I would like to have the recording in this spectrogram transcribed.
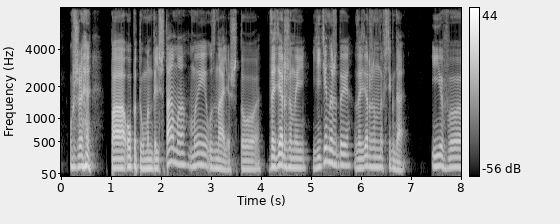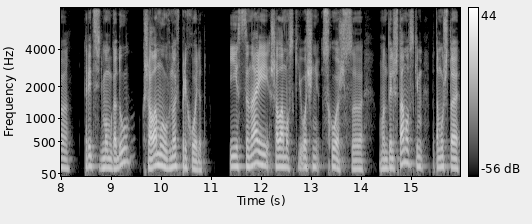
уже по опыту Мандельштама мы узнали, что задержанный единожды задержан навсегда. И в 1937 году к Шаламову вновь приходят. И сценарий шаламовский очень схож с Мандельштамовским, потому что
